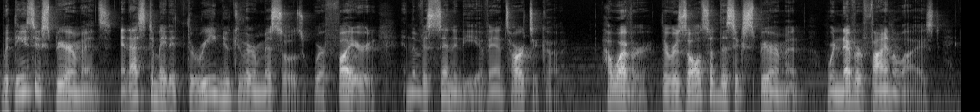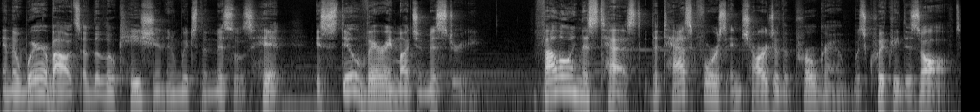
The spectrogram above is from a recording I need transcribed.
With these experiments, an estimated three nuclear missiles were fired in the vicinity of Antarctica. However, the results of this experiment were never finalized, and the whereabouts of the location in which the missiles hit is still very much a mystery. Following this test, the task force in charge of the program was quickly dissolved,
